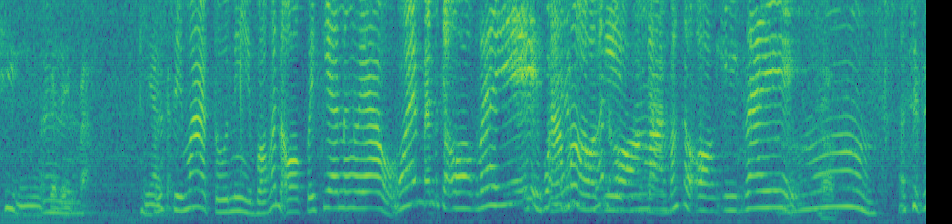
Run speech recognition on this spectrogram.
ชิงลูกก็ได้บาทหเนี่ยรือสีมาตัวนี้บอกมันออกไปเที่ยวหนึงแล้วไว้มันก็ออกได้กลับมาออกอีกมันกันมันก็ออกอีกได้อืมมันสิไป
